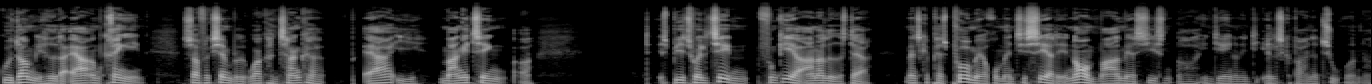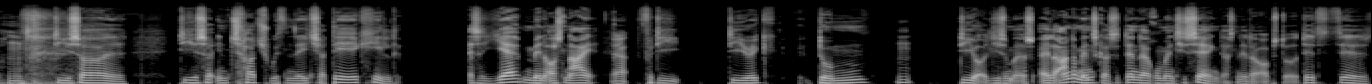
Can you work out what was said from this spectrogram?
guddommelighed, der er omkring en. Så for eksempel Wakantanka er i mange ting, og spiritualiteten fungerer anderledes der. Man skal passe på med at romantisere det enormt meget med at sige sådan, åh, indianerne, de elsker bare naturen, og Mm. de er så, øh, de er så in touch with nature. Det er ikke helt, altså ja, men også nej, Ja. fordi de er jo ikke dumme. De ligesom altså, alle andre mennesker, så den der romantisering, der sådan lidt er opstået, det, det,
